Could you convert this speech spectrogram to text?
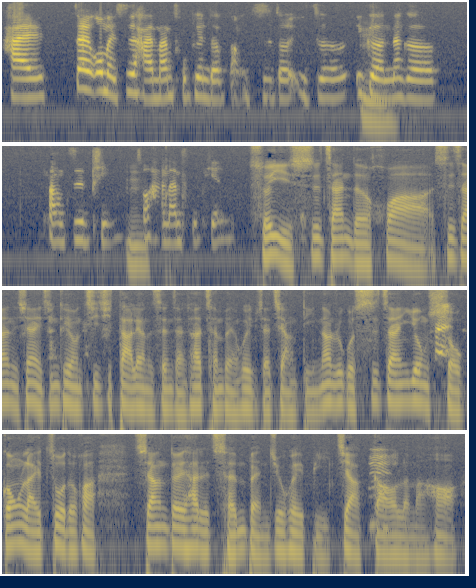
还在欧美是还蛮普遍的纺织的一个一个那个。纺织品都还蛮普遍所以丝簪的话，丝簪你现在已经可以用机器大量的生产，它成本会比较降低。那如果丝簪用手工来做的话，相对它的成本就会比较高了嘛，哈，嗯。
